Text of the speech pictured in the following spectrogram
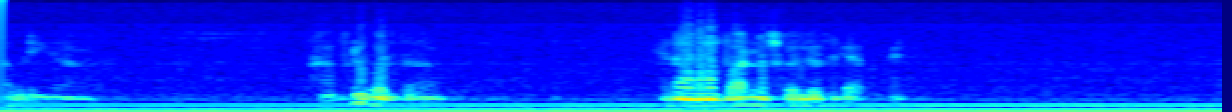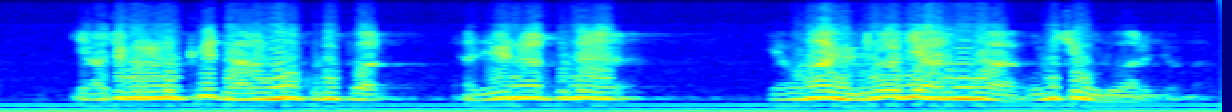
அப்படிங்கிறான். அப்படி கொடுத்தாராம். ஏன்னா மூணு பாட்டில் சொல்லியிருக்காரு யாச்சகர்களுக்கு தாராளமாக கொடுப்பார். அதே நேரத்தில் எவனாவது விரோதியாக இருந்தால் ஒழிச்சு விடுவாருன்னு சொன்னார்.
